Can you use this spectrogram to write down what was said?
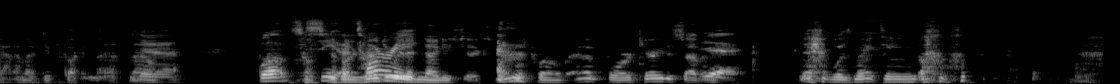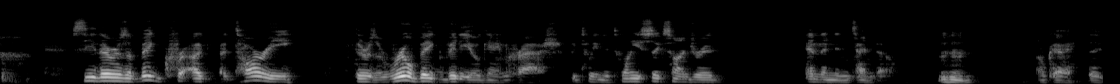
God, I'm gonna do fucking math now. Yeah. Well, So see, if I graduated Atari. in '96, minus 12, add four, carry the seven. Yeah. It was 19. See, there was a big cra- uh, Atari. There was a real big video game crash between the 2600 and the Nintendo. hmm Okay, the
